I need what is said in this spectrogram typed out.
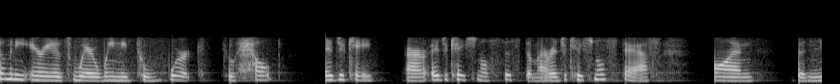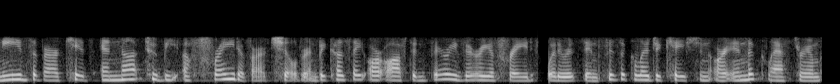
so many areas where we need to work to help educate our educational system, our educational staff on the needs of our kids and not to be afraid of our children because they are often very, very afraid, whether it's in physical education or in the classroom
